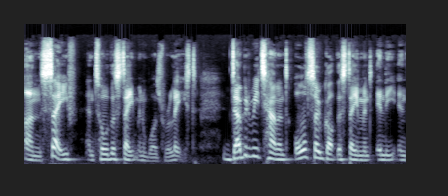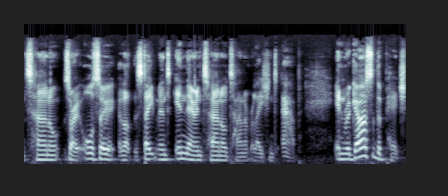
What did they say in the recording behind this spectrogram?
unsafe until the statement was released. WWE talent also got the statement in the internal sorry, also got the statement in their internal talent relations app. In regards to the pitch,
